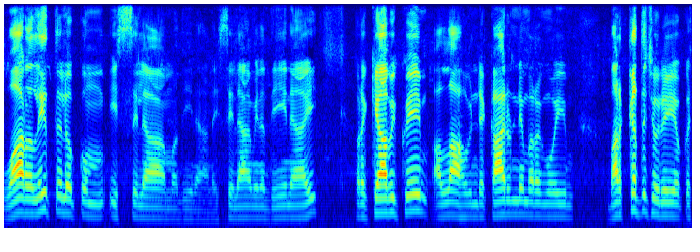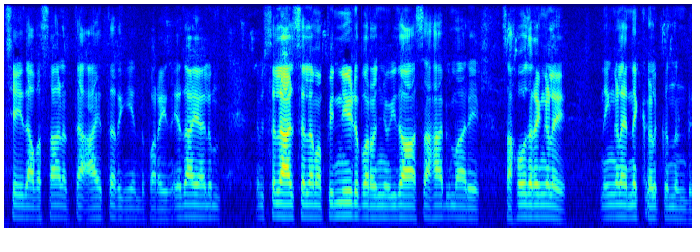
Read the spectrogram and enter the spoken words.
വാറലീത്തുലുക്കും ഇസ്ലാം ദീനാണ് ഇസ്ലാമിനെ ദീനായി പ്രഖ്യാപിക്കുകയും അള്ളാഹുവിന്റെ കാരുണ്യം ഇറങ്ങുകയും ബർക്കത്ത് ചൊരിയുകയും ഒക്കെ ചെയ്ത അവസാനത്തെ ആയത്തിറങ്ങി എന്ന് പറയുന്നു. ഏതായാലും നബിസ്വല്ലാ സ്വലമ പിന്നീട് പറഞ്ഞു ഇതാ സഹാബിമാരെ സഹോദരങ്ങളെ നിങ്ങൾ എന്നെ കേൾക്കുന്നുണ്ട്.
